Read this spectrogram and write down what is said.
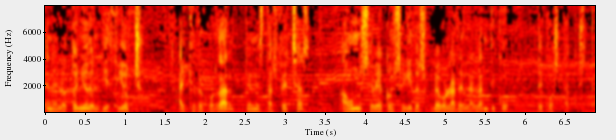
en el otoño del 18. Hay que recordar que en estas fechas aún no se había conseguido sobrevolar el Atlántico de costa a costa.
